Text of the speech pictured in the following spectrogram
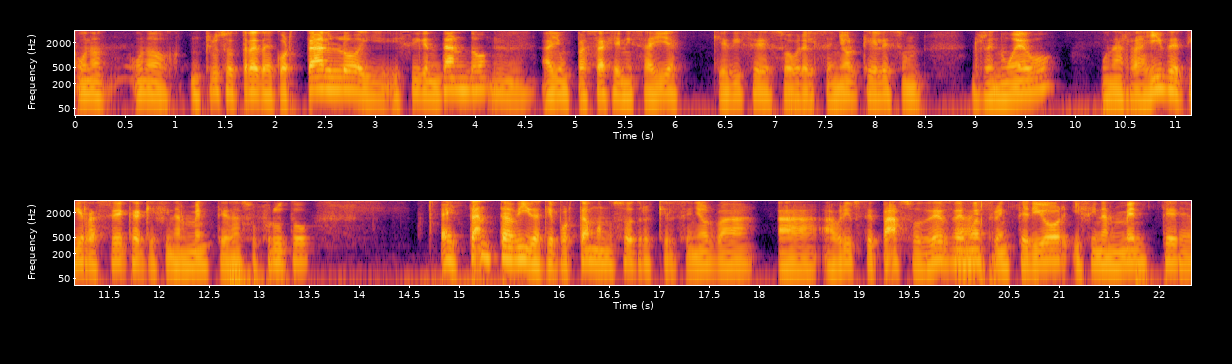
uno, uno, incluso trata de cortarlo y, siguen dando. Mm. Hay un pasaje en Isaías que dice sobre el Señor que Él es un renuevo, una raíz de tierra seca que finalmente da su fruto. Hay tanta vida que portamos nosotros que el Señor va a abrirse paso desde nuestro interior y finalmente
